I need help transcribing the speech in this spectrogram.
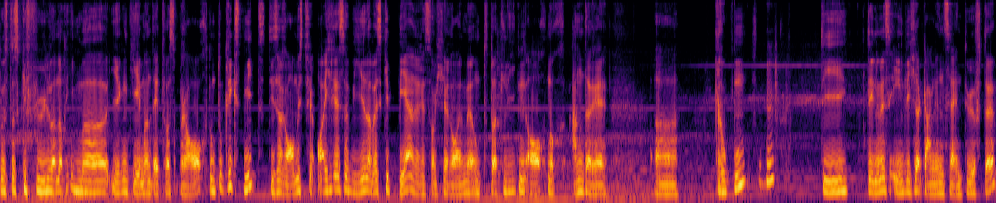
Du hast das Gefühl, wann auch immer irgendjemand etwas braucht und du kriegst mit, dieser Raum ist für euch reserviert, aber es gibt mehrere solche Räume und dort liegen auch noch andere äh, Gruppen, Mhm. die, denen es ähnlich ergangen sein dürfte.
